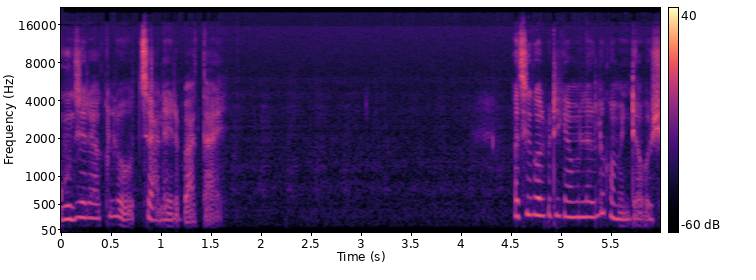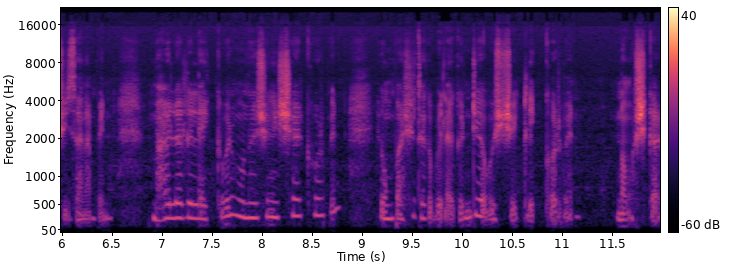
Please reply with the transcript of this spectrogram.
গুঁজে রাখল চালের বাতায়। আজকে গল্পটি কেমন লাগল কমেন্টে অবশ্যই জানাবেন। ভালো লাগলে লাইক করবেন মনের সঙ্গে শেয়ার করবেন এবং পাশে থাকা বেলাইকনটি অবশ্যই ক্লিক করবেন। নমস্কার।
